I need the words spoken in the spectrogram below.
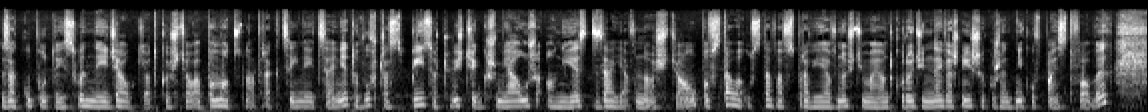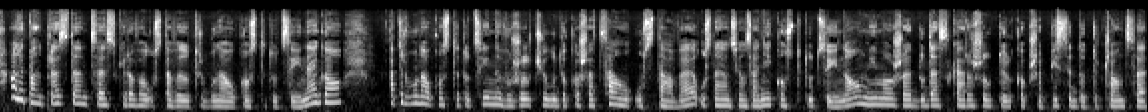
zakupu tej słynnej działki od kościoła po mocno atrakcyjnej cenie, to wówczas PiS oczywiście grzmiał, że on jest za jawnością. Powstała ustawa w sprawie jawności majątku rodzin najważniejszych urzędników państwowych, ale pan prezydent skierował ustawę do Trybunału Konstytucyjnego a Trybunał Konstytucyjny wyrzucił do kosza całą ustawę, uznając ją za niekonstytucyjną, mimo że Duda skarżył tylko przepisy dotyczące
